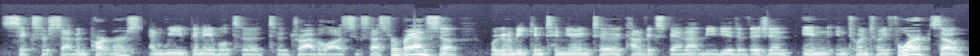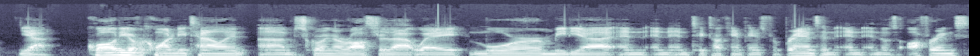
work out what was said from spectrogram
six or seven partners. And we've been able to to drive a lot of success for brands. So we're going to be continuing to kind of expand that media division in in 2024 so yeah quality over quantity talent um, just growing our roster that way more media and and and tiktok campaigns for brands and and and those offerings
